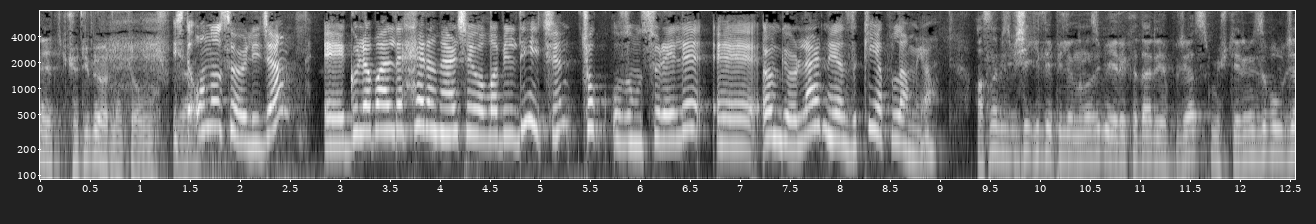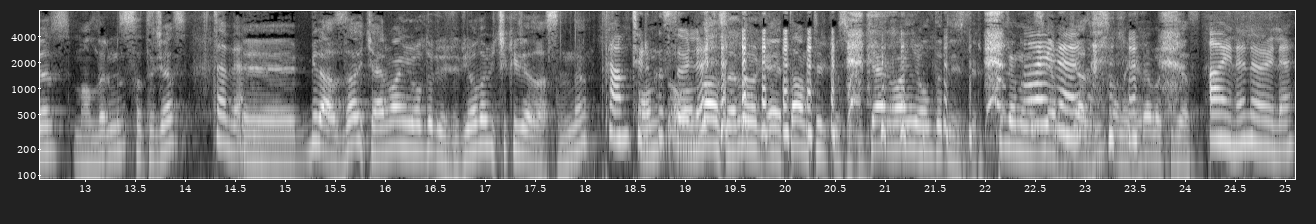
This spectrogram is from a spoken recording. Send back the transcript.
Evet kötü bir örnek olmuş. İşte Yani. onu söyleyeceğim. E, globalde her an her şey olabildiği için çok uzun süreli e, öngörüler ne yazık ki yapılamıyor. Aslında biz bir şekilde planımızı bir yere kadar yapacağız. Müşterimizi bulacağız. Mallarımızı satacağız. Tabii. Ee, biraz da kervan yolda düzdür. Yola bir çıkacağız aslında. Tam Türk On- usulü. Ondan sonra da bak evet tam Türk usulü. Kervan yolda düzdür. Planımızı Aynen. yapacağız biz ona göre bakacağız. Aynen öyle.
